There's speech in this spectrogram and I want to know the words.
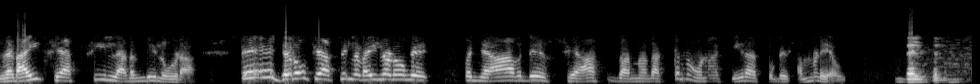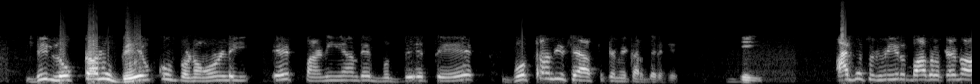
ਲੜਾਈ ਸਿਆਸੀ ਲੜਨ ਦੀ ਲੋੜ ਆ। ਤੇ ਜਦੋਂ ਸਿਆਸੀ ਲੜਾਈ ਲੜੋਗੇ ਪੰਜਾਬ ਦੇ ਸਿਆਸਤਦਾਨਾਂ ਦਾ ਘਨਾਉਣਾ ਚਿਹਰਾ ਤੁਹਾਡੇ ਸਾਹਮਣੇ ਆਊ। ਬਿਲਕੁਲ। ਵੀ ਲੋਕਾਂ ਨੂੰ ਬੇਵਕੂਫ ਬਣਾਉਣ ਲਈ ਇਹ ਪਾਣੀਆਂ ਦੇ ਮੁੱਦੇ ਤੇ ਵੋਟਾਂ ਦੀ ਸਿਆਸਤ ਕਿਵੇਂ ਕਰਦੇ ਰਹੇ? ਜੀ। ਅੱਜ ਸੁਖਵੀਰ ਬਾਦਲ ਕਹਿੰਦਾ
